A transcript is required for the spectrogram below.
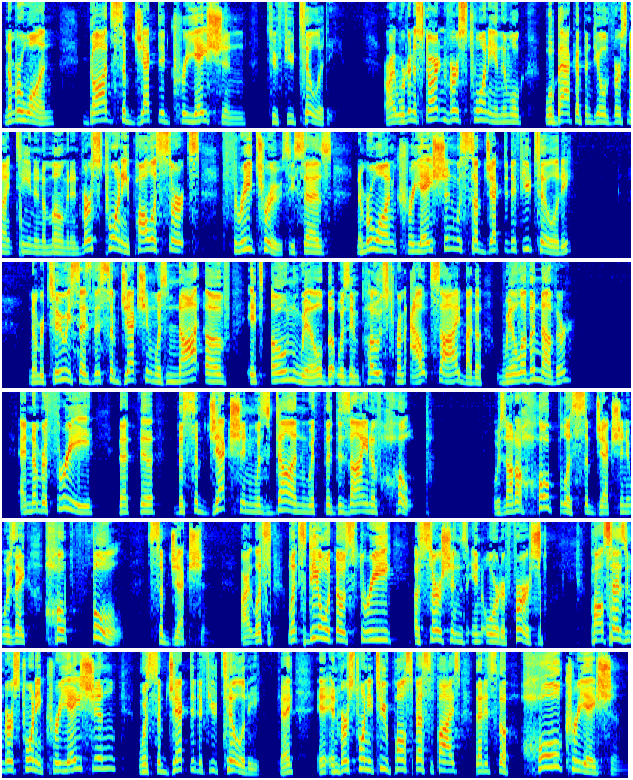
Number one, God subjected creation to futility. All right, we're going to start in verse 20 and then we'll, we'll back up and deal with verse 19 in a moment. In verse 20, Paul asserts three truths. He says, Number one, creation was subjected to futility. Number two, he says this subjection was not of its own will, but was imposed from outside by the will of another. And number three, that the, the subjection was done with the design of hope. It was not a hopeless subjection, it was a hopeful subjection. All right, let's, let's deal with those three assertions in order. First, Paul says in verse 20, creation was subjected to futility. Okay? In, in verse 22, Paul specifies that it's the whole creation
